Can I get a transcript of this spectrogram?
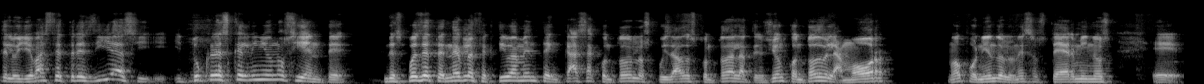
te lo llevaste tres días y, tú crees que el niño no siente, después de tenerlo efectivamente en casa con todos los cuidados, con toda la atención, con todo el amor, ¿no? Poniéndolo en esos términos. Eh,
